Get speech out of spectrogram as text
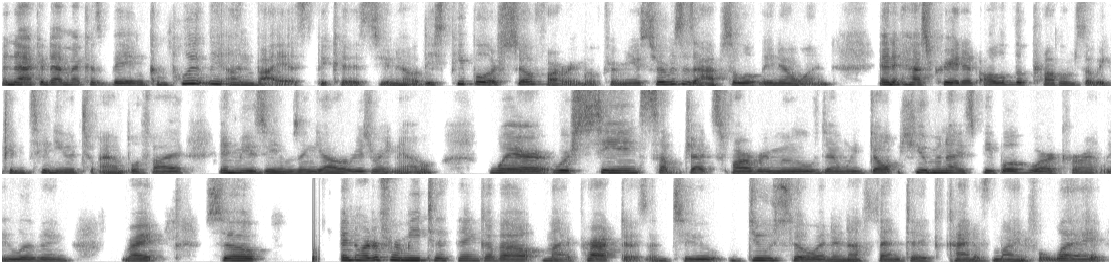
an academic as being completely unbiased because you know these people are so far removed from you services absolutely no one. And it has created all of the problems that we continue to amplify in museums and galleries right now where we're seeing subjects far removed and we don't humanize people who are currently living right? So in order for me to think about my practice and to do so in an authentic kind of mindful way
